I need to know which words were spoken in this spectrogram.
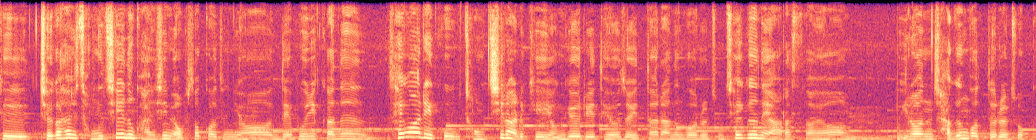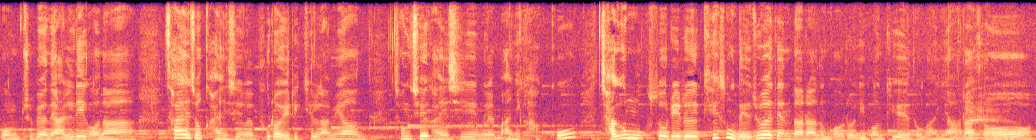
그 제가 사실 정치에는 관심이 없었거든요. 근데 보니까는 생활이 곧 정치랑 이렇게 연결이 되어져 있다라는 거를 좀 최근에 알았어요. 음. 이런 작은 것들을 조금 주변에 알리거나 사회적 관심을 불어일으키려면 정치에 관심을 많이 갖고 작은 목소리를 계속 내줘야 된다라는 거를 이번 기회에도 많이 알아서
